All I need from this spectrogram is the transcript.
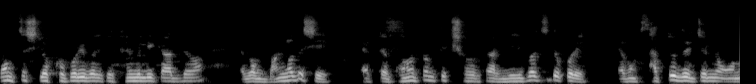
পঞ্চাশ লক্ষ পরিবারকে ফ্যামিলি কার্ড দেওয়া এবং বাংলাদেশে একটা গণতান্ত্রিক সরকার নির্বাচিত করে এবং ছাত্রদের জন্য অন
